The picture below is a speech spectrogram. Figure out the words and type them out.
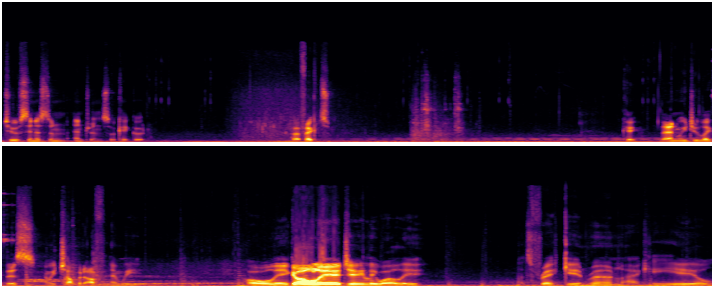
Two sinister entrance. Okay, good. Perfect. Okay, then we do like this, and we chop it off, and we... Holy goly, jilly wally. Let's run like hell.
